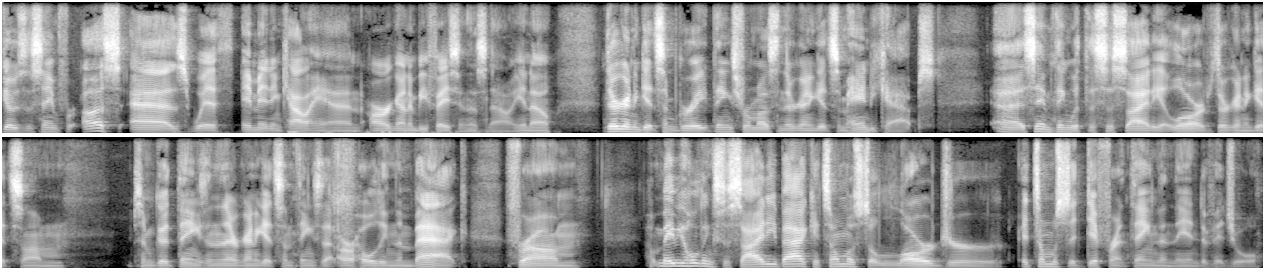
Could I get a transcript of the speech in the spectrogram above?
goes the same for us as with Emmett and Callahan are going to be facing this now, you know. They're going to get some great things from us and they're going to get some handicaps. Uh, same thing with the society at large. They're going to get some some good things, and they're going to get some things that are holding them back from maybe holding society back. It's almost a larger. It's almost a different thing than the individual.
